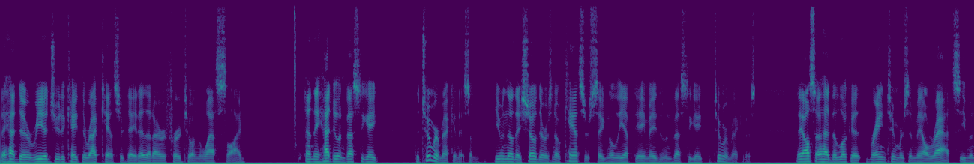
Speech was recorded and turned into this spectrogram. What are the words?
They had to re-adjudicate the rat cancer data that I referred to on the last slide. And they had to investigate the tumor mechanism. Even though they showed there was no cancer signal, the FDA made them investigate the tumor mechanism. They also had to look at brain tumors in male rats. Even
